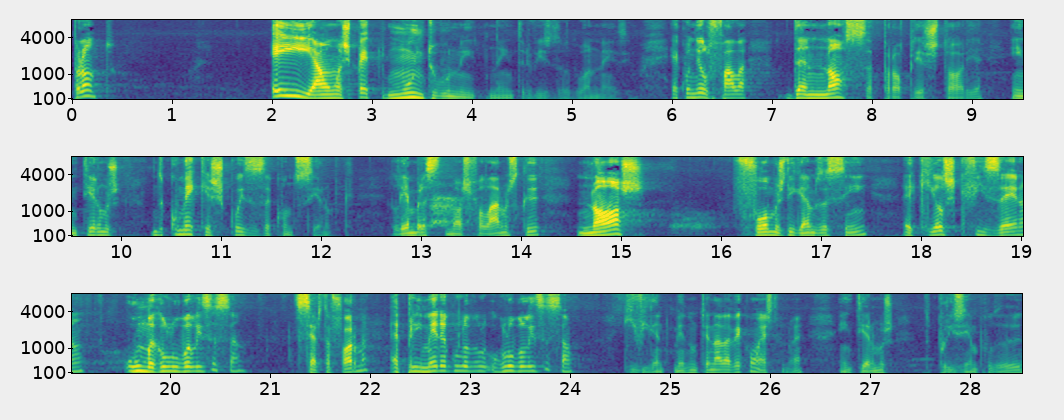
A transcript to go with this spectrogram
Pronto. Aí há um aspecto muito bonito na entrevista do Onésimo. É quando ele fala da nossa própria história em termos de como é que as coisas aconteceram. Lembra-se de nós falarmos que nós fomos, digamos assim, aqueles que fizeram uma globalização. De certa forma, a primeira glo- globalização. Que evidentemente não tem nada a ver com esta, não é? Em termos, de, por exemplo, de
